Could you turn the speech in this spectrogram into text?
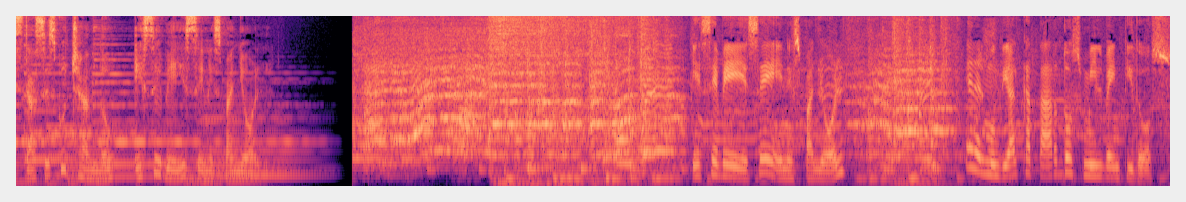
Estás escuchando SBS en español. SBS en español en el Mundial Qatar 2022.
